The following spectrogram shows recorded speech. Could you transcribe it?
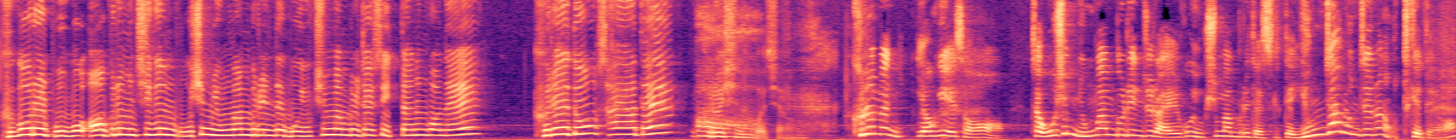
그거를 보고 어 그러면 지금 56만 불인데 뭐 60만 불 될 수 있다는 거네. 그래도 사야 돼? 그러시는 아. 거죠. 그러면 여기에서 자 56만 불인 줄 알고 60만 불이 됐을 때 융자 문제는 어떻게 돼요?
